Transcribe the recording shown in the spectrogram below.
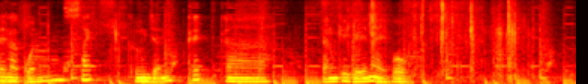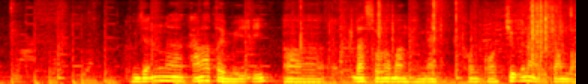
Đây là cuốn sách hướng dẫn cách uh, gắn cái ghế này vô. Hướng dẫn à, khá là tỉ mỉ uh, đa số là bằng hình ảnh không có chữ nào ở trong đó.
